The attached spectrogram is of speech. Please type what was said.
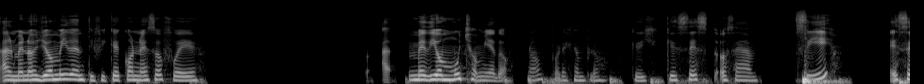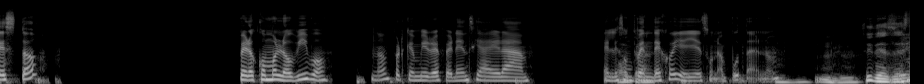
al menos yo me identifiqué con eso fue me dio mucho miedo, ¿no? Por ejemplo, que dije, ¿qué es esto? O sea, sí, es esto, pero ¿cómo lo vivo? ¿No? Porque mi referencia era él es un pendejo y ella es una puta, ¿no? Sí, desde, Sí. estas-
